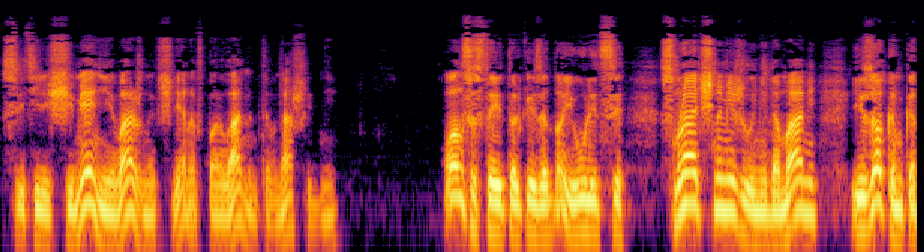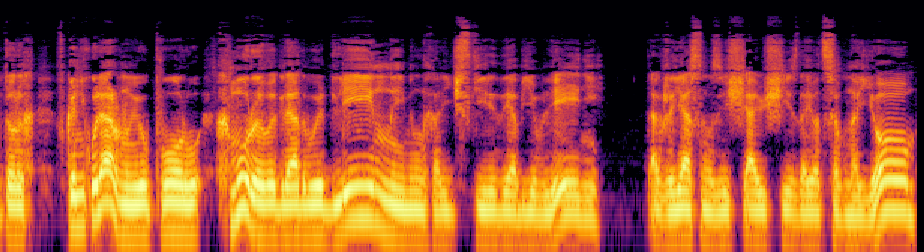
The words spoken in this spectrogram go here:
святилище менее важных членов парламента в наши дни. Он состоит только из одной улицы с мрачными жилыми домами, из окон которых в каникулярную пору хмуро выглядывают длинные меланхолические ряды объявлений, также ясно возвещающие «сдается в наем»,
